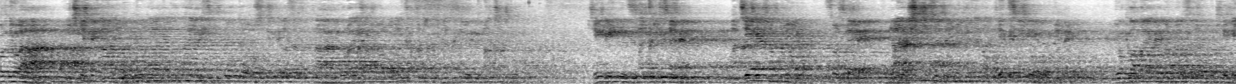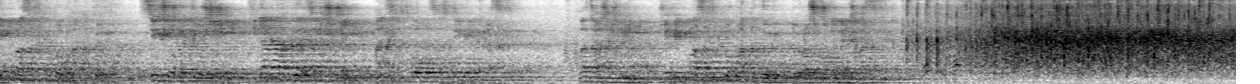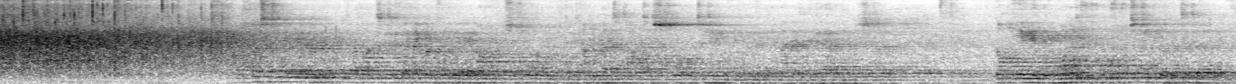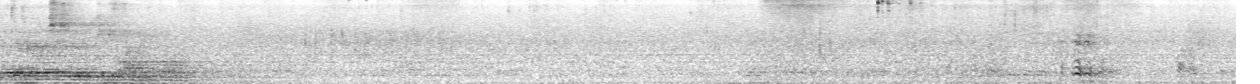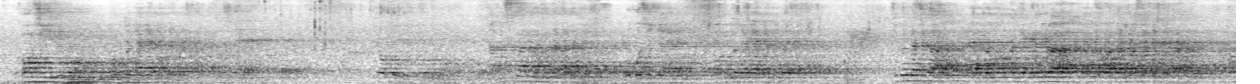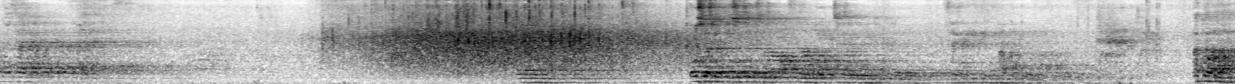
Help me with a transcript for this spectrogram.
それでは1年間本当に温かいサポートをしてくださったご来場の皆様に対する感謝と J リーグ最終戦アジアチャンピオンそして来シーズンに向けての決意を込め横浜へのノミスのケビン・マサカと監督選手を代表し木向拓也選手に挨拶をさせていただきますまずはじめにケビン・マサカと監督よろしくお願いします Um, also, so this is not often I get to thank the public. あとは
